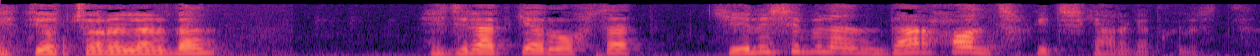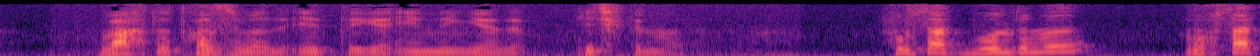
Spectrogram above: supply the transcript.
ehtiyot choralaridan hijratga ruxsat kelishi bilan darhol chiqib ketishga harakat qilishdi. Vaqt o'tkazishmadi ertaga indinga deb kechiktirmadi. Fursat bo'ldimi? Ruxsat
